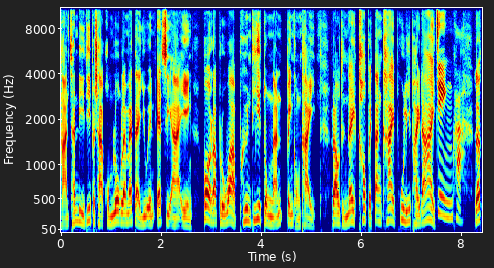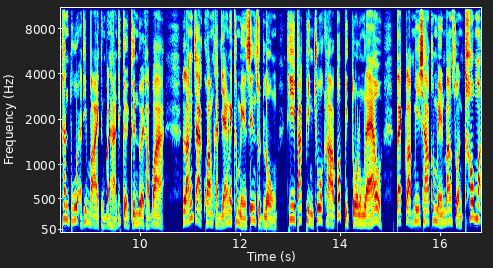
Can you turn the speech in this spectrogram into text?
ฐานชั้นดีที่ประชาคมโลกและแม้แต่ UNHCR เอง ก็รับรู้ว่าพื้นที่ตรงนั้นเป็นของไทย เราถึงได้เข้าไปตั้งค่ายผู้ลี้ภัยได้ จริงค่ะ แล้วท่านทูตอธิบายถึงปัญหาที่เกิดขึ้นด้วยครับว่า หลังจากความขัดแย้งในเขมรสิ้นสุดลง ที่พักพิงชั่วคราวก็ปิดตัวลงแล้ว แต่กลับมีชาวเขมรบางส่วนเข้ามา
